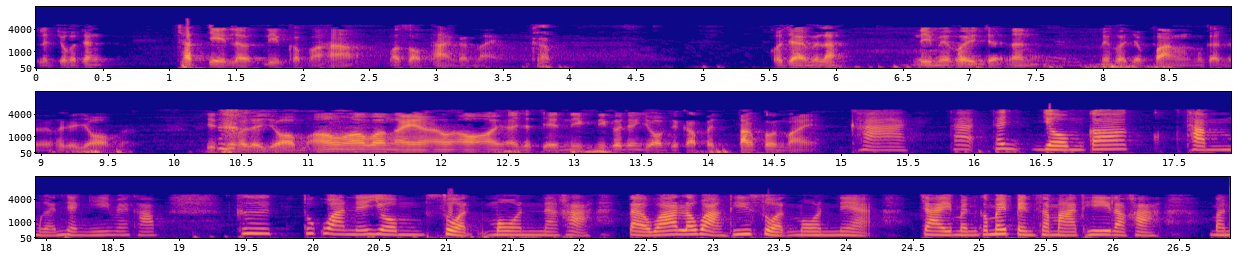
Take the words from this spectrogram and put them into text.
แล้วจนกระทั่งชัดเจนแล้วรีบกลับมาหามาสอบทานกันใหม่ครับ เข้าใจไหมล่ะ นี่ไม่ค่อยจะนั่น ไม่ค่อยจะฟังเหมือนกันไม่ค่อยจะยอมจิตไม่ค่อยจะยอม เอาเอาว่าไงเอาเอาอาจจะเจนนี่นี่ก็ยังยอมจะกลับไปตั้งต้นใหม่ ค่ะ ถ้าถ้าโยมก็ทำเหมือนอย่างนี้ไหมครับ คือทุกวันนี้โยมสวดมนต์นะคะแต่ว่าระหว่างที่สวดมนต์เนี่ย ใจมันก็ไม่เป็นสมาธิแล้วค่ะ มัน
